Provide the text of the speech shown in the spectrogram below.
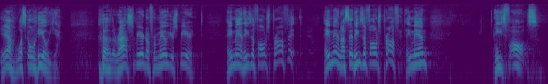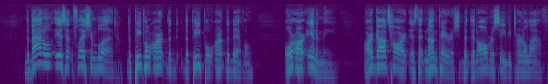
Yeah, what's going to heal you? the right spirit or familiar spirit. Amen. He's a false prophet. Amen. I said he's a false prophet. Amen. He's false. The battle isn't flesh and blood. The people aren't the, the people aren't the devil or our enemy. Our God's heart is that none perish, but that all receive eternal life.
